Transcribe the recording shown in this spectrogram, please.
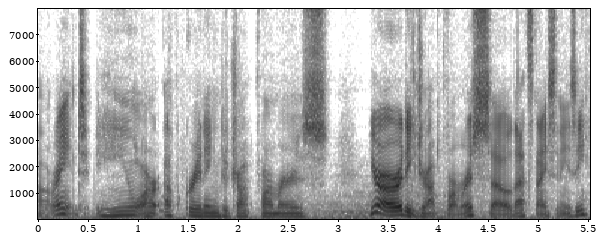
All right, you are upgrading to drop formers. You're already drop formers, so that's nice and easy.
